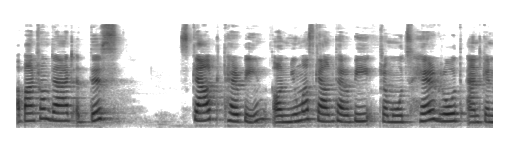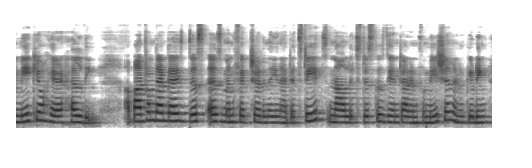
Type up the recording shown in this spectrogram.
Apart from that this scalp therapy or Neuma scalp therapy promotes hair growth and can make your hair healthy. Apart from that guys this is manufactured in the united states. Now let's discuss the entire information including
